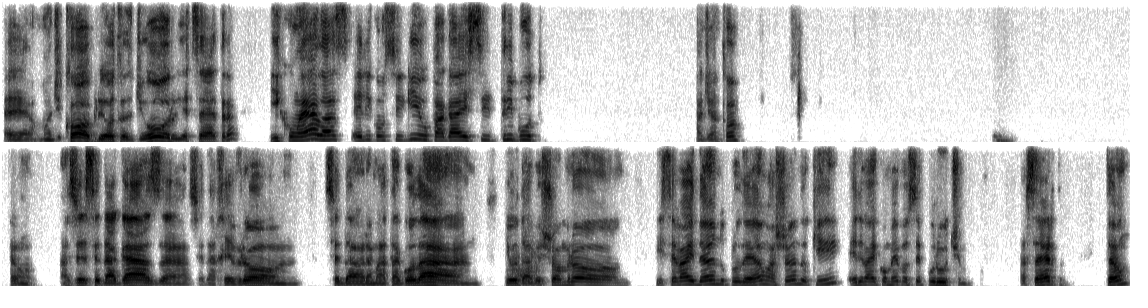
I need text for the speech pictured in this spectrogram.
é, uma de cobre, outras de ouro etc. E com elas ele conseguiu pagar esse tributo. Adiantou? Então, às vezes você dá Gaza, você dá Hebron, você dá Ramat Golan, Yudá Shomron, e você vai dando para o leão achando que ele vai comer você por último. Tá certo? Então,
